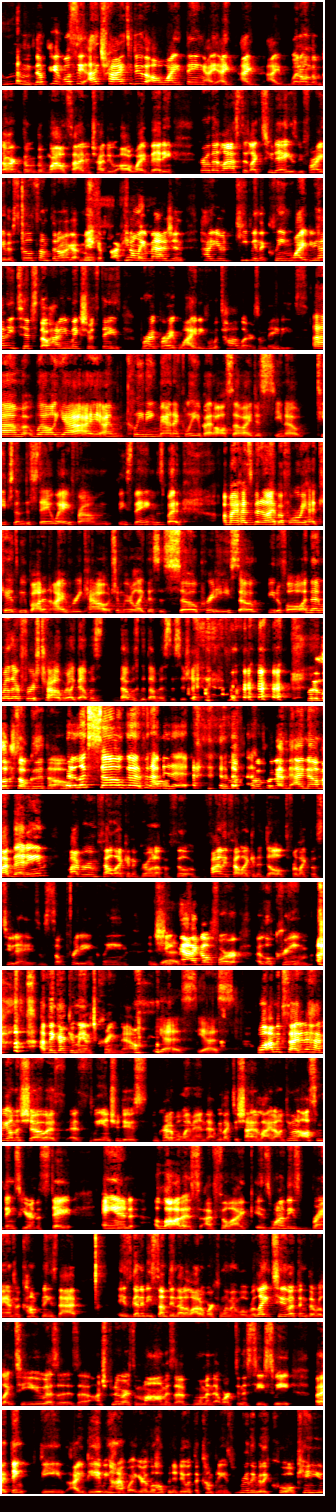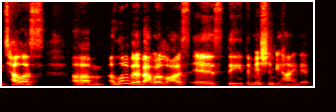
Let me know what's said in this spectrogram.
mm, okay, well, see, I tried to do the all white thing. I I I, I went on the dark, the, the wild side, and tried to do all white bedding. Girl, that lasted like two days before I either spilled something or I got makeup. So I can only imagine how you're keeping the clean white. Do you have any tips though? How do you make sure it stays bright, bright white, even with toddlers and babies? Um, well, yeah, I, I'm cleaning manically, but also I just, you know, teach them to stay away from these things. But my husband and I, before we had kids, we bought an ivory couch and we were like, this is so pretty, so beautiful. And then with our first child, we are like, that was that was the dumbest decision But it looks so good though. But it looks so good for that oh, minute. it looks so for that. I know my bedding my room felt like an, a grown up. Finally felt like an adult for like those two days. It was so pretty and clean and chic. Yes. Now I go for a little cream. I think I can manage cream now. yes, yes. Well, I'm excited to have you on the show as as we introduce incredible women that we like to shine a light on, doing awesome things here in the state. And Alautus, I feel like, is one of these brands or companies that is going to be something that a lot of working women will relate to. I think they'll relate to you as a as an entrepreneur, as a mom, as a woman that worked in the C-suite. But I think the idea behind what you're hoping to do with the company is really, really cool. Can you tell us um, a little bit about what Alautus is, the the mission behind it?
